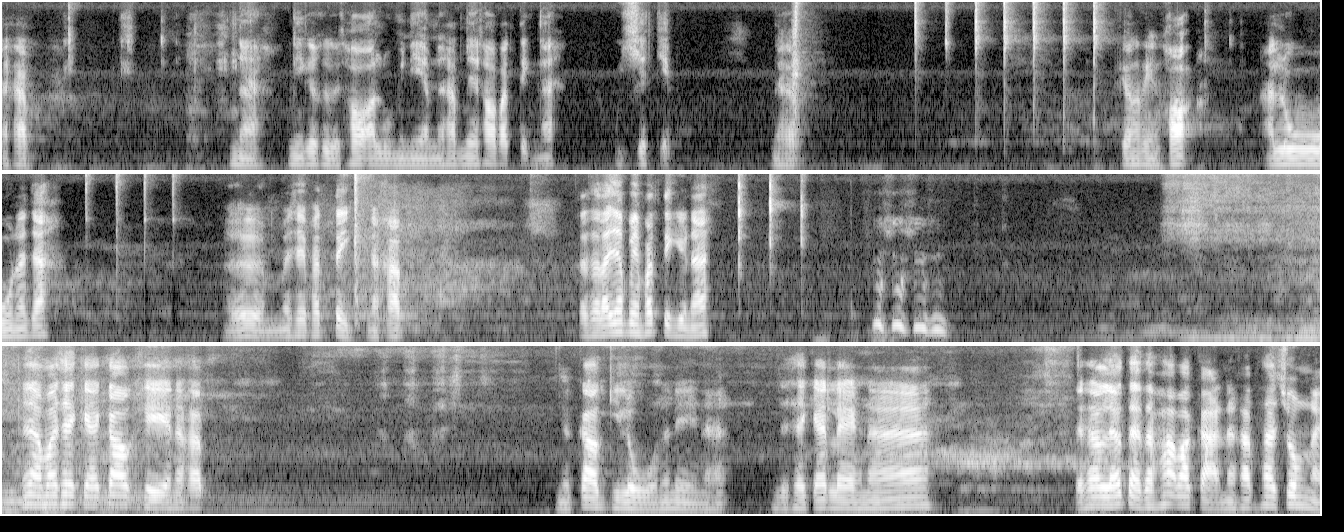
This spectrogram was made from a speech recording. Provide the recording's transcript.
นะครับนะนี่ก็คือท่ออลูมิเนียมนะครับไม่ใช่ท่อพลาสติกนะอุ้ยเชียเจ็บนะครับ เครื่องเสียงเคาะอลูนะจ๊ะ เออ ไม่ใช่พลาสติกนะครับ แต่สไลด์ยังเป็นพลาสติกอยู่นะนี่ไม่ใช่แก๊ส 9K นะครับเดี๋ยว9กิโลนั่นเองนะฮะจะใช้แก๊สแรงนะ แต่ถ้าแล้วแต่สภาพอากาศนะครับ ถ้าช่วงไหน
